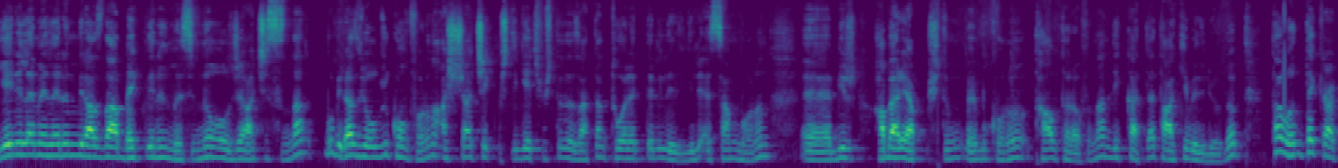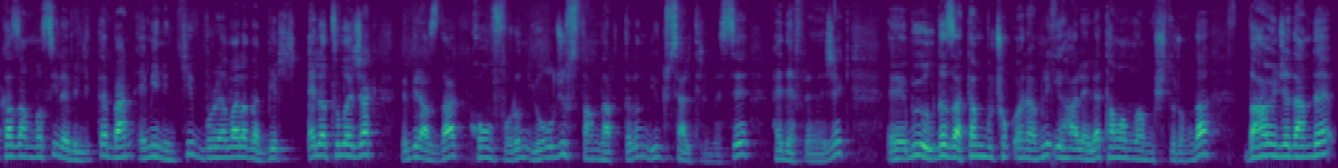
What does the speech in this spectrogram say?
yenilemelerin biraz daha beklenilmesi ne olacağı açısından bu biraz yolcu konforunu aşağı çekmişti. Geçmişte de zaten tuvaletleriyle ilgili Esenboğa'nın e, bir haber yapmıştım ve bu konu TAV tarafından dikkatle takip ediliyordu. TAV'ın tekrar kazanmasıyla birlikte ben eminim ki buralara da bir el atılacak ve biraz daha konforun, yolcu standartların yükseltilmesi hedeflenecek. E, bu yılda zaten bu çok önemli ihaleyle tamamlanmış durumda. Daha önceden de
